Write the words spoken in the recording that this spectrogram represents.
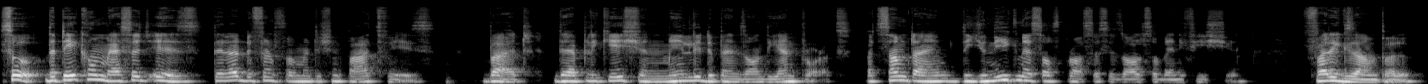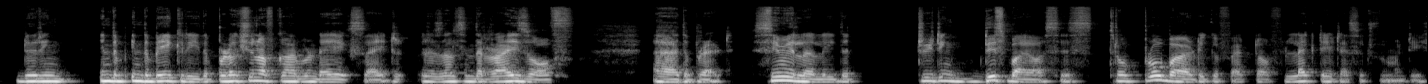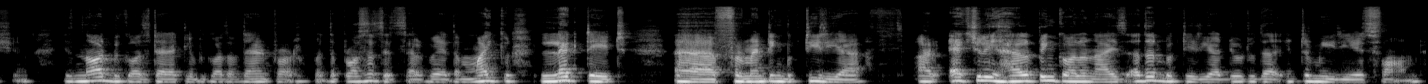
So the take home message is there are different fermentation pathways, but the application mainly depends on the end products. But sometimes the uniqueness of process is also beneficial. For example, during in the in the bakery, the production of carbon dioxide results in the rise of uh, the bread. Similarly, the treating dysbiosis through probiotic effect of lactate acid fermentation is not because directly because of the end product, but the process itself where the micro lactate uh, fermenting bacteria are actually helping colonize other bacteria due to the intermediates formed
